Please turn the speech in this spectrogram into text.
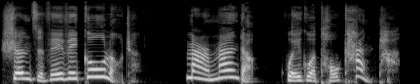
身子微微佝偻着，慢慢的回过头看他。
